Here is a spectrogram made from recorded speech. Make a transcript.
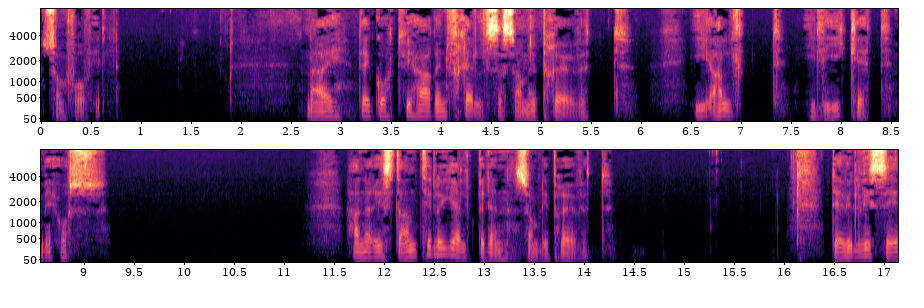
som får vil. Nei, det er godt vi har en frelse som er prøvet i alt i likhet med oss. Han er i stand til å hjelpe den som blir prøvet. Det vil vi se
